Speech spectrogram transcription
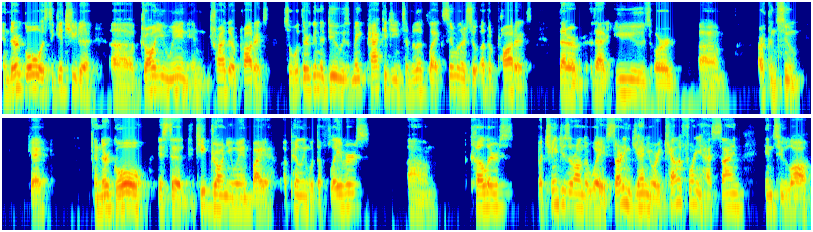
and their goal is to get you to uh, draw you in and try their products. So what they're gonna do is make packaging to look like similar to other products that are that you use or um, are consumed, okay? And their goal is to keep drawing you in by appealing with the flavors, um, colors, but changes are on the way. Starting January, California has signed into law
